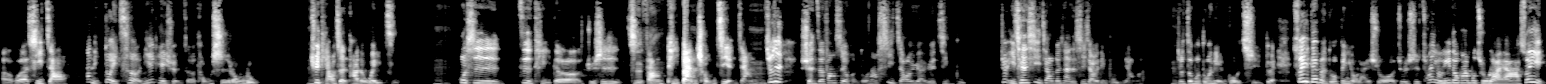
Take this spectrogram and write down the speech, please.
呃或者细胶，那你对侧你也可以选择同时隆乳，去调整它的位置，嗯，或是自体的，就是脂肪皮瓣重建这样子，就是选择方式有很多，然后细胶越来越进步，就以前细胶跟现在的细胶一定不一样了。就这么多年过去，对，所以对很多病友来说，就是穿泳衣都看不出来啊。所以，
